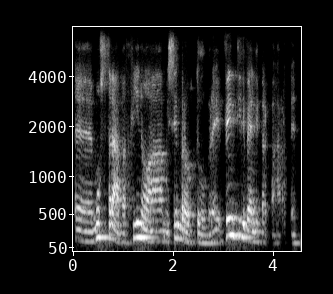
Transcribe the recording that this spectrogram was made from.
eh, mostrava fino a, mi sembra, ottobre, 20 livelli per parte.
